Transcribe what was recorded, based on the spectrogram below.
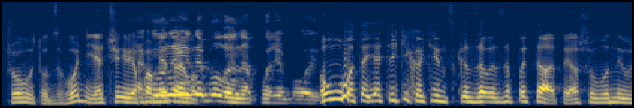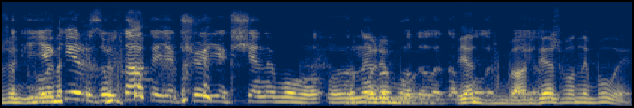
Що ви тут згодні? Я, чи, я Так вони пам'ятаю. і не були на полі бою. От, а я тільки хотів сказати, запитати, а що вони вже Так були на- які результати, якщо їх ще не було, на не полі виводили бою? на Я- А бою? де ж вони були?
